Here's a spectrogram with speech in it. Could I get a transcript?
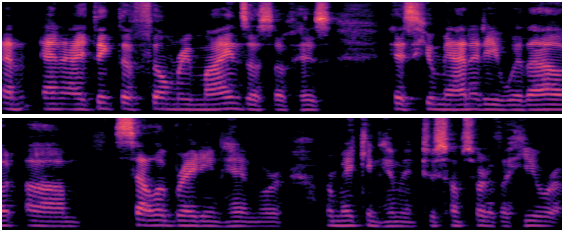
and and i think the film reminds us of his his humanity without um celebrating him or or making him into some sort of a hero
